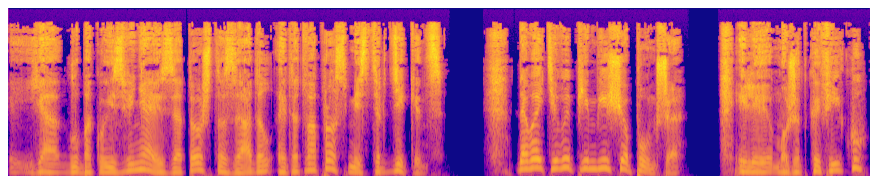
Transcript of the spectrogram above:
Я глубоко извиняюсь за то, что задал этот вопрос, мистер Диккенс. Давайте выпьем еще пунша. Или, может, кофейку?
